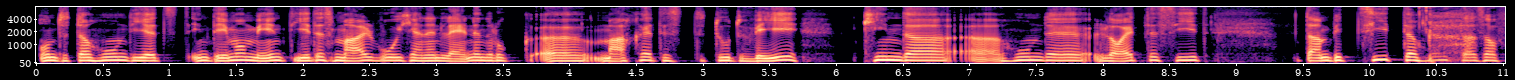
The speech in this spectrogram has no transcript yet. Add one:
und der Hund jetzt in dem Moment, jedes Mal, wo ich einen Leinenruck äh, mache, das tut weh, Kinder, äh, Hunde, Leute sieht, dann bezieht der Hund das auf,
